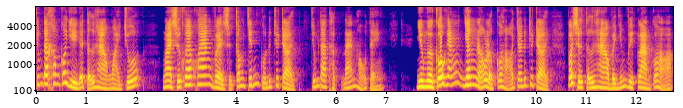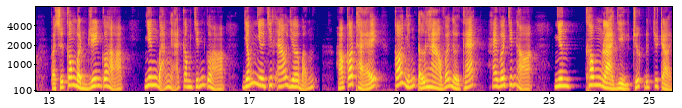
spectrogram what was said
Chúng ta không có gì để tự hào ngoài Chúa. Ngoài sự khoe khoang về sự công chính của Đức Chúa Trời, chúng ta thật đáng hổ thẹn. Nhiều người cố gắng dâng nỗ lực của họ cho Đức Chúa Trời với sự tự hào về những việc làm của họ và sự công bình riêng của họ. Nhưng bản ngã công chính của họ giống như chiếc áo dơ bẩn. Họ có thể có những tự hào với người khác hay với chính họ, nhưng không là gì trước Đức Chúa Trời.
